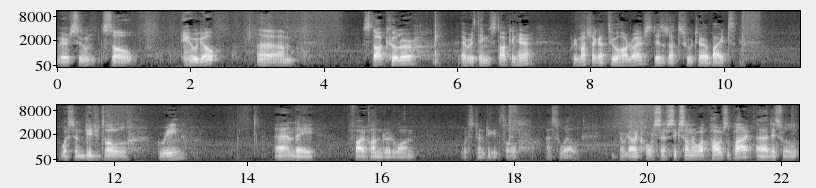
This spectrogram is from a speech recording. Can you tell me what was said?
very soon. So here we go. Um, stock cooler, everything stock in here. Pretty much I got two hard drives. This is a 2 terabyte Western Digital green and a 501 Western Digital as well. Here we got a Corsair 600 watt power supply. Uh, this will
